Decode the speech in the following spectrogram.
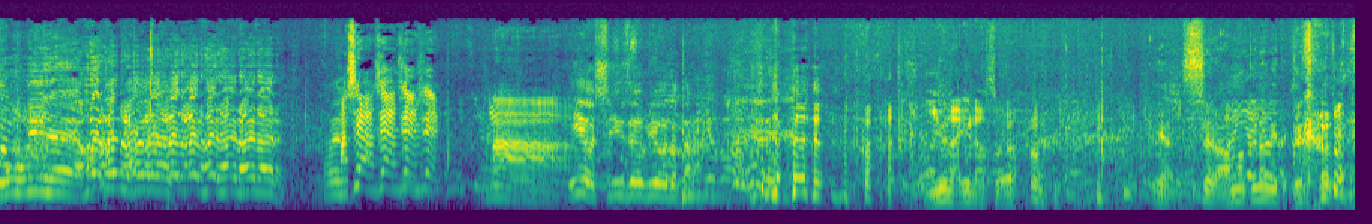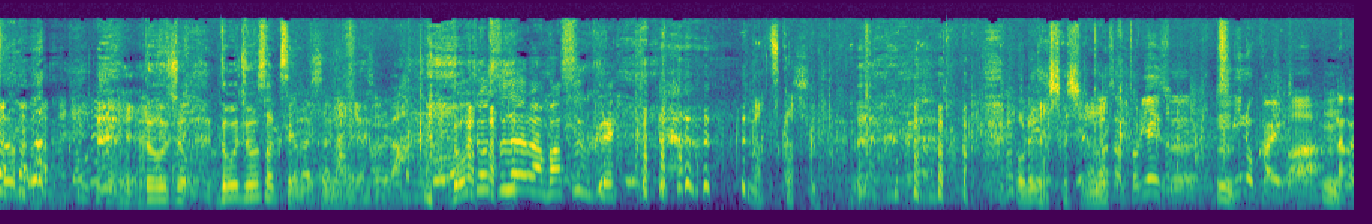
おおいいね。入る入る入る入る入る入る入る入る走れ走れ走れ走れ。あいいよ心臓病だから。あ 言うな言うなそれは。いやそれ甘く投げてくるから。同情同情作戦ですないよそれは。同情するならまっすぐくれ。懐かしい。俺らしか知らない。とりあえず次の回は、なんか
